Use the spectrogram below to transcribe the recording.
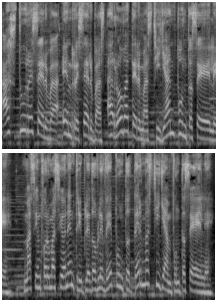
Haz tu reserva en reservas@termaschillan.cl. Más información en www.termaschillan.cl.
